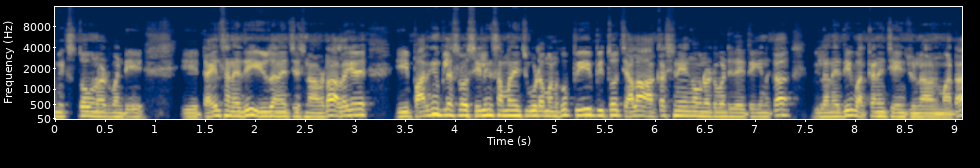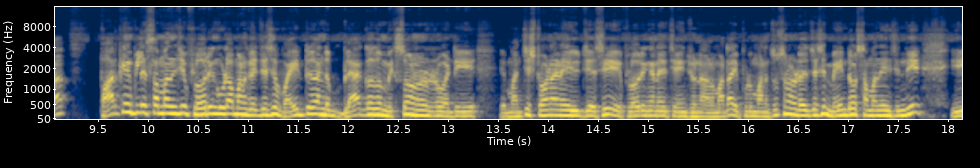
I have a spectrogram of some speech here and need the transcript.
మిక్స్తో ఉన్నటువంటి ఈ టైల్స్ అనేది యూజ్ అనేది చేసిన అనమాట అలాగే ఈ పార్కింగ్ ప్లేస్లో సీలింగ్ సంబంధించి కూడా మనకు పీవీపీతో తో చాలా ఆకర్షణీయంగా ఉన్నటువంటిది అయితే కనుక వీళ్ళనేది వర్క్ అనేది చేయించున్నారు అనమాట పార్కింగ్ ప్లేస్ సంబంధించి ఫ్లోరింగ్ కూడా మనకు వచ్చేసి వైట్ అండ్ బ్లాక్ మిక్స్ ఉన్నటువంటి మంచి స్టోన్ అనేది యూజ్ చేసి ఫ్లోరింగ్ అనేది చేయించున్నాను అనమాట ఇప్పుడు మనం చూస్తున్నట్టు వచ్చేసి మెయిన్ డోర్ సంబంధించింది. ఈ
